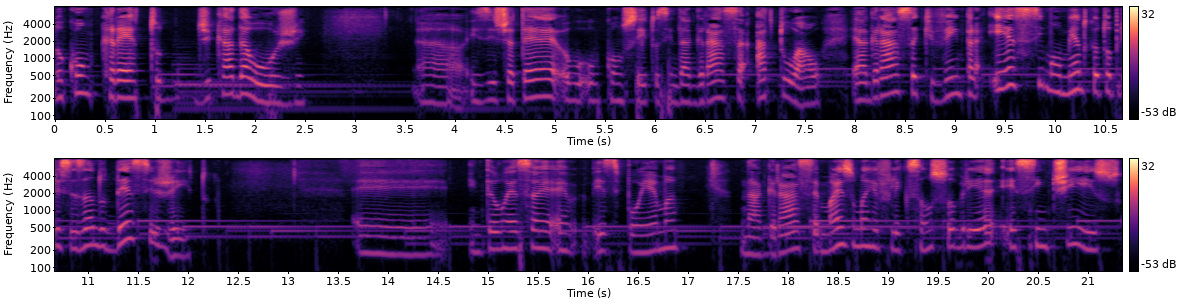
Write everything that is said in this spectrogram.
no concreto de cada hoje. Uh, existe até o, o, conceito assim da graça atual. É a graça que vem para esse momento que eu estou precisando desse jeito. É, então essa é, esse poema na graça é mais uma reflexão sobre é, é sentir isso,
